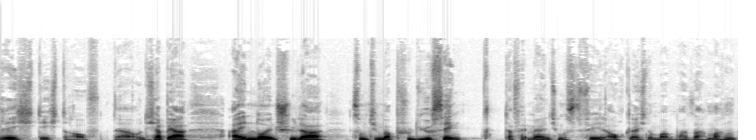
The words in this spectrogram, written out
richtig drauf. Ja, und ich habe ja einen neuen Schüler zum Thema Producing. Da fällt mir ein, ich muss ihn auch gleich nochmal ein paar Sachen machen.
